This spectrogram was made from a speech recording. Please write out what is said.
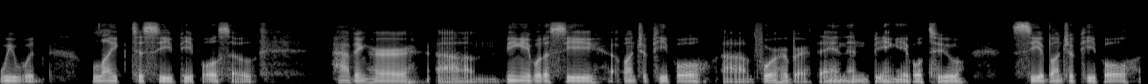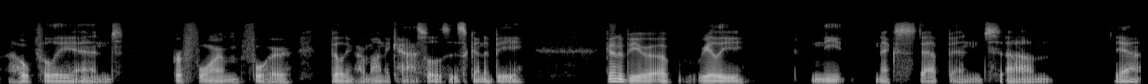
we would like to see people. So having her um, being able to see a bunch of people uh, for her birthday and then being able to see a bunch of people hopefully and perform for building harmonic castles is going to be going to be a really neat next step and um, yeah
